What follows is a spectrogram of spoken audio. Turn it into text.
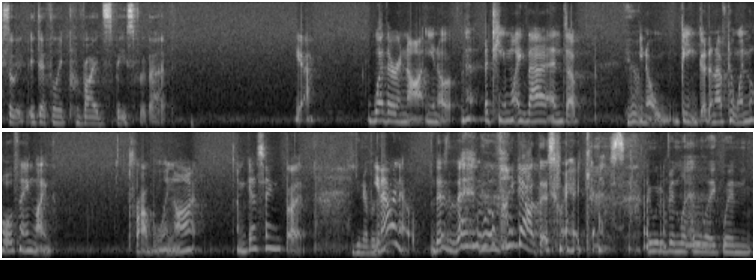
So it, it definitely provides space for that. yeah, whether or not you know a team like that ends up Yeah. you know being good enough to win the whole thing, like probably not. I'm guessing, but you never you know. never know. This we'll find out this way, I guess. It would have been like, or like when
